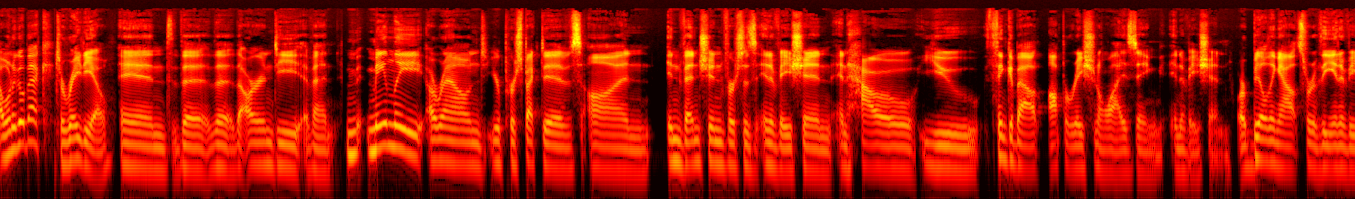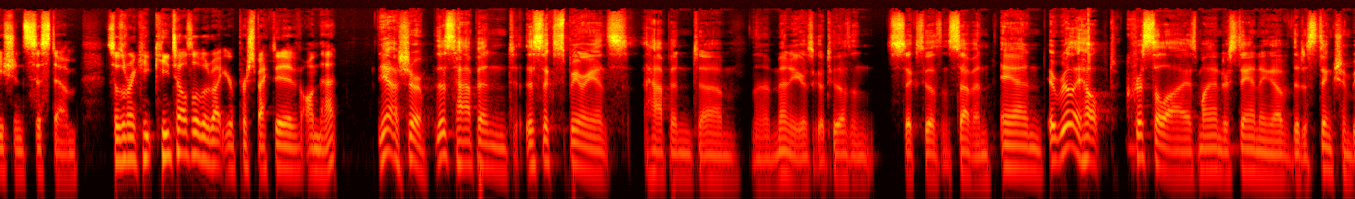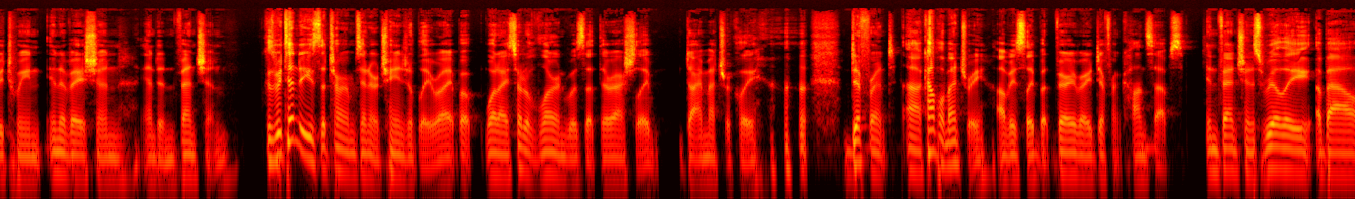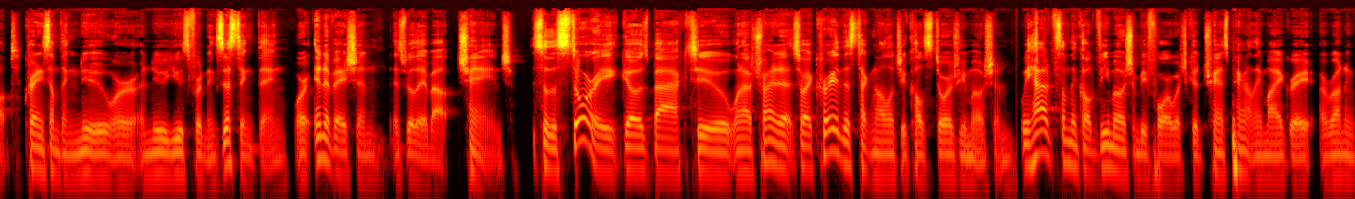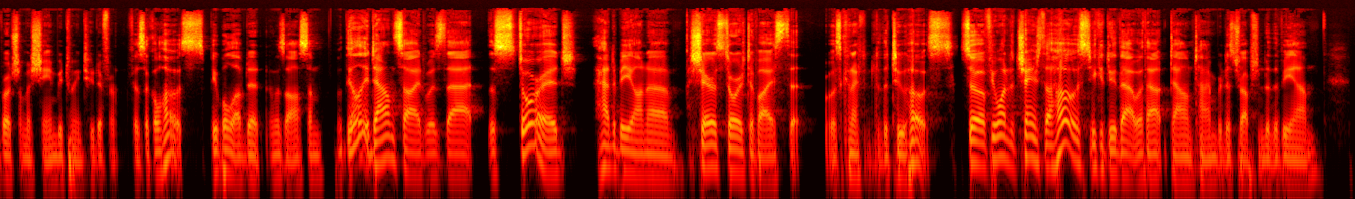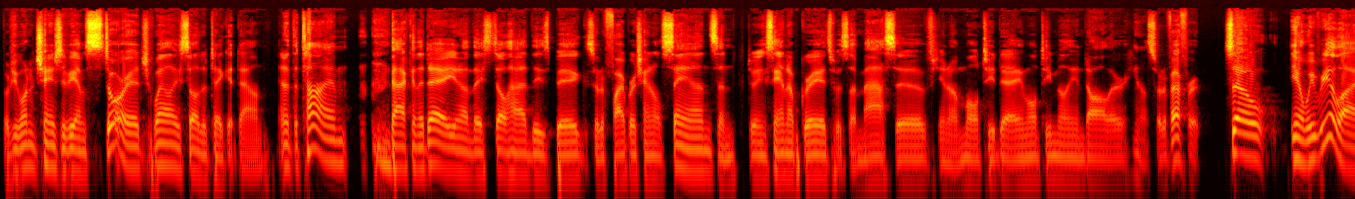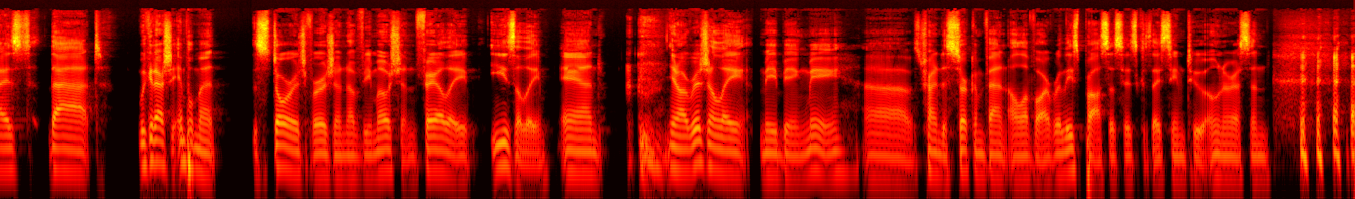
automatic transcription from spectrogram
I want to go back to radio and the the the R and D event, M- mainly around your perspectives on invention versus innovation and how you think about operationalizing innovation or building out sort of the innovation system. So, was can, can you tell us a little bit about your perspective on that? Yeah, sure. This happened, this experience happened um, uh, many years ago, 2006, 2007. And it really helped crystallize my understanding of the distinction between innovation and invention because we tend to use the terms interchangeably, right? But what I sort of learned was that they're actually diametrically different, uh, complementary, obviously, but very, very different concepts invention is really about creating something new or a new use for an existing thing, or innovation is really about change. So the story goes back to when I was trying to. So I created this technology called storage vMotion. We had something called vMotion before, which could transparently migrate a running virtual machine between two different physical hosts. People loved it, it was awesome. But the only downside was that the storage had to be on a shared storage device that was connected to the two hosts. So if you wanted to change the host, you could do that without downtime or disruption to the VM. But if you want to change the VM storage, well, you still had to take it down. And at the time, back in the day, you know, they still had these big sort of fiber channel SANs, and doing SAN upgrades was a massive, you know, multi-day, multi-million dollar, you know, sort of effort. So, you know, we realized that we could actually implement the storage version of vMotion fairly easily. And you know, originally me being me, uh, was trying to circumvent all of our release processes because they seem too onerous and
